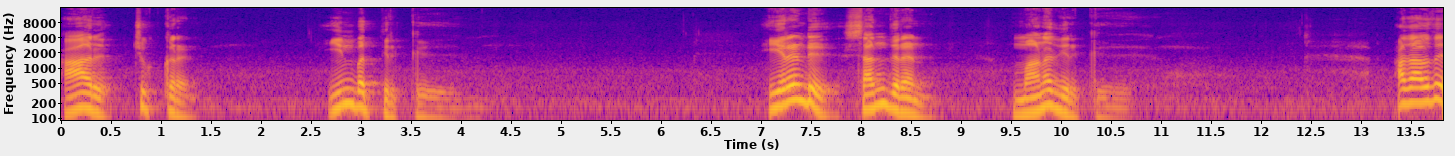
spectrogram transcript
ஆறு சுக்கிரன் இன்பத்திற்கு. இரண்டு சந்திரன் மனதிற்கு. அதாவது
